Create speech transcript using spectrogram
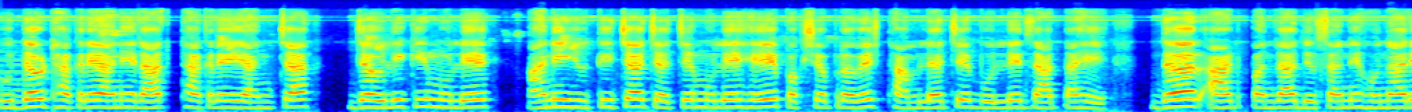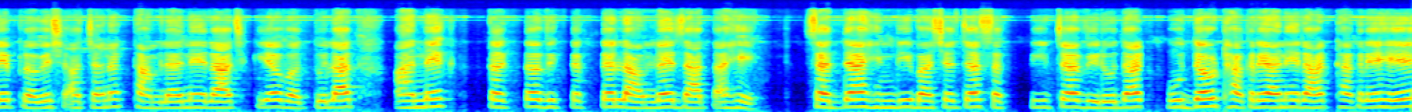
उद्धव ठाकरे आणि राज ठाकरे यांच्या जवलिकी मुले आणि युतीच्या चर्चेमुळे हे पक्षप्रवेश थांबल्याचे बोलले जात आहे. दर आठ पंधरा दिवसांनी होणारे प्रवेश अचानक थांबल्याने राजकीय वर्तुळात अनेक तक्त वितक्त लावले जात आहे. सध्या हिंदी भाषेच्या सक्तीच्या विरोधात उद्धव ठाकरे आणि राज ठाकरे हे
